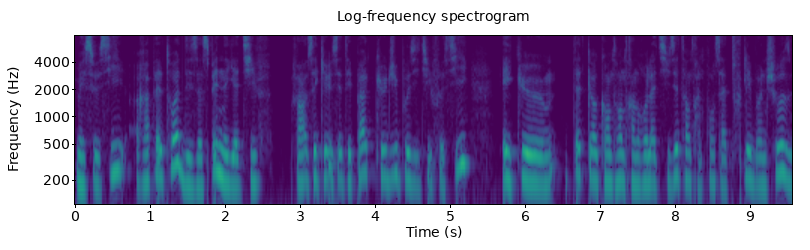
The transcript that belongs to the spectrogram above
Mais ceci, rappelle-toi des aspects négatifs. Enfin, c'est que c'était pas que du positif aussi et que peut-être que quand tu es en train de relativiser, tu es en train de penser à toutes les bonnes choses.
